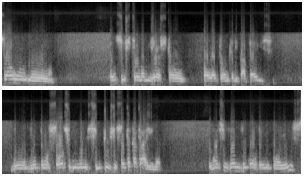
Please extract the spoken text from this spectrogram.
que é um, um, um sistema de gestão eletrônica de papéis, do, de um consórcio de municípios de Santa Catarina. Nós fizemos um convênio com eles,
